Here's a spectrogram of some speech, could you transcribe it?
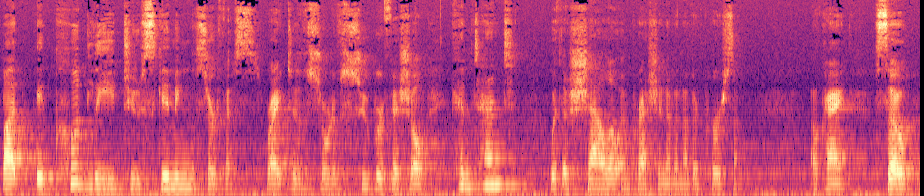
But it could lead to skimming the surface, right? To the sort of superficial, content with a shallow impression of another person. Okay? So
